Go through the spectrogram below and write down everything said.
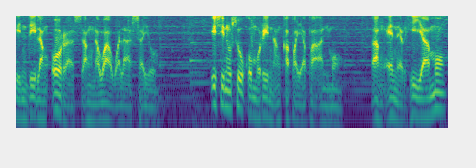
hindi lang oras ang nawawala sa iyo. Isinusuko mo rin ang kapayapaan mo, ang enerhiya mo,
